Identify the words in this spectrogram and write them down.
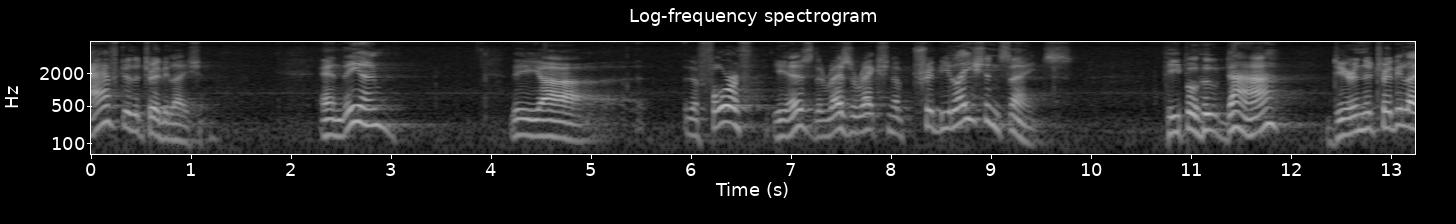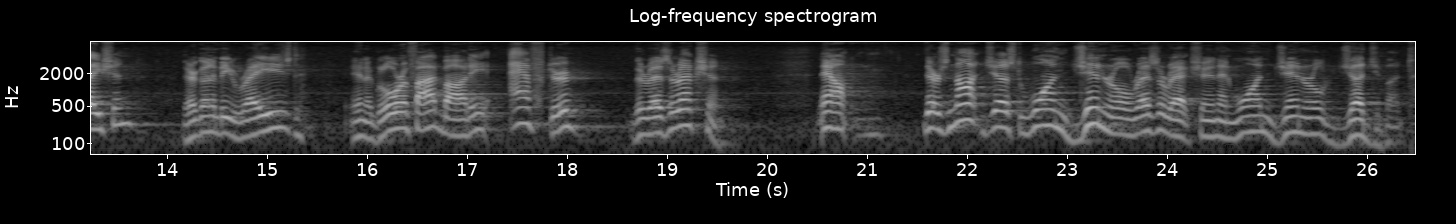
after the tribulation. And then the, uh, the fourth is the resurrection of tribulation saints. People who die during the tribulation, they're going to be raised in a glorified body after the resurrection. Now, there's not just one general resurrection and one general judgment.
